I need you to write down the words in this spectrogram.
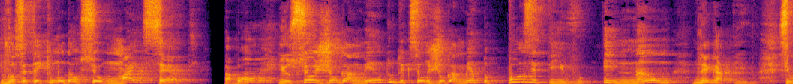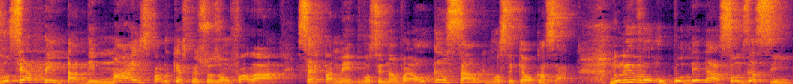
E você tem que mudar o seu mindset tá bom? E o seu julgamento tem que ser um julgamento positivo e não negativo. Se você atentar demais para o que as pessoas vão falar, certamente você não vai alcançar o que você quer alcançar. No livro O Poder da Ação diz assim:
